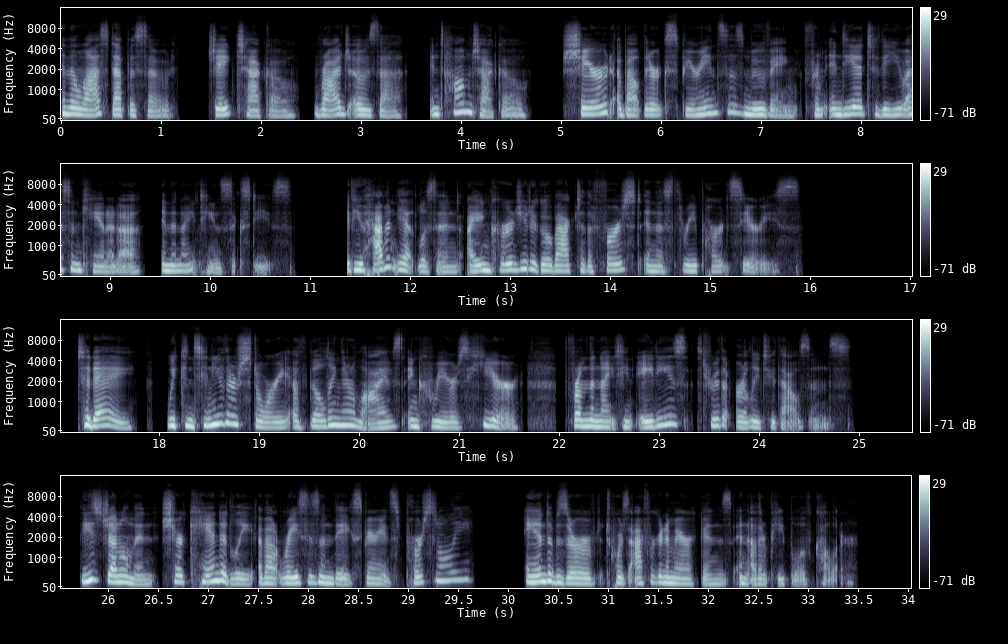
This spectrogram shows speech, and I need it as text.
In the last episode, Jake Chaco, Raj Oza, and Tom Chaco shared about their experiences moving from India to the US and Canada in the 1960s. If you haven't yet listened, I encourage you to go back to the first in this three part series. Today, we continue their story of building their lives and careers here from the 1980s through the early 2000s. These gentlemen share candidly about racism they experienced personally and observed towards African Americans and other people of color.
